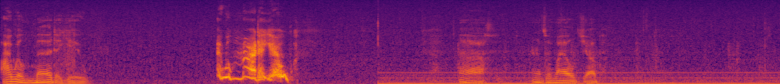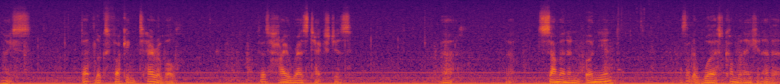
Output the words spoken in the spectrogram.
I will murder you. I will murder you! Ah, it runs with my old job. Nice. That looks fucking terrible. Those high res textures. That, that salmon and onion. That's like the worst combination ever.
